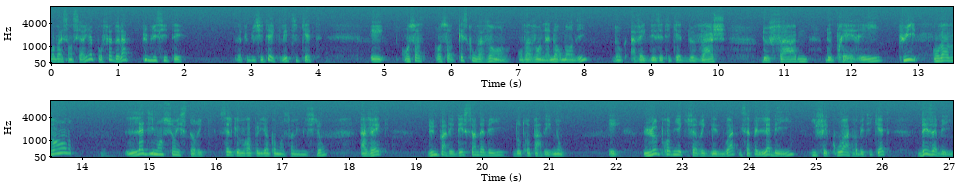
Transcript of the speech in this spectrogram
on va s'en servir pour faire de la publicité. La publicité avec l'étiquette. Et on qu'est-ce qu'on va vendre? On va vendre la Normandie, donc avec des étiquettes de vaches, de femmes, de prairies. Puis, on va vendre la dimension historique, celle que vous rappeliez en commençant l'émission, avec d'une part des dessins d'abbayes, d'autre part des noms. Et le premier qui fabrique des boîtes, il s'appelle l'abbaye. Il fait quoi comme étiquette? Des abbayes.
